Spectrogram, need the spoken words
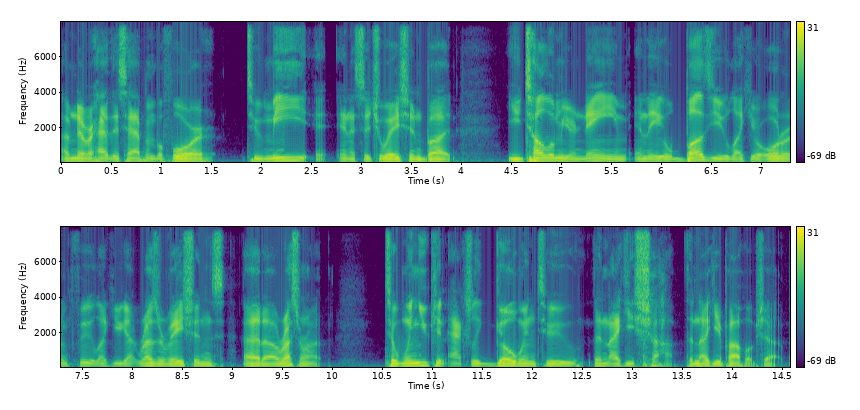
I've never had this happen before to me in a situation, but you tell them your name and they will buzz you like you're ordering food, like you got reservations at a restaurant. to when you can actually go into the Nike shop, the Nike pop up shop.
